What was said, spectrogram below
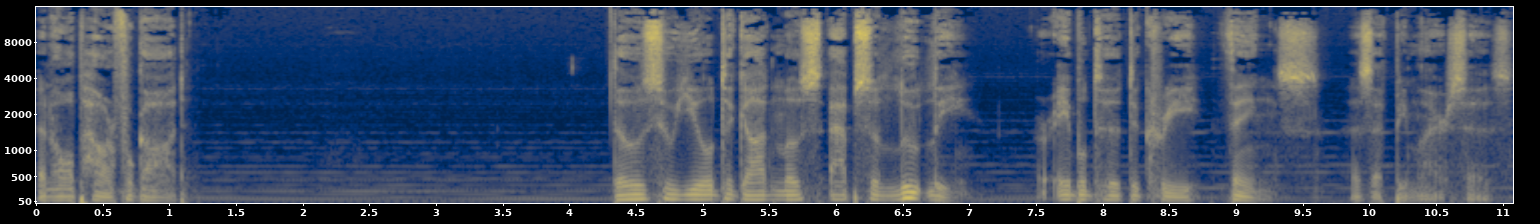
an all powerful God. Those who yield to God most absolutely are able to decree things, as F.B. Meyer says.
